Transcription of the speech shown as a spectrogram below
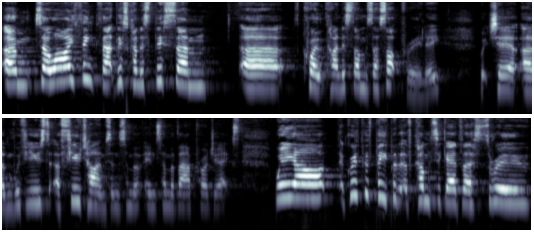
Um, so I think that this kind of this um, uh, quote kind of sums us up really, which uh, um, we've used a few times in some of, in some of our projects. We are a group of people that have come together through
